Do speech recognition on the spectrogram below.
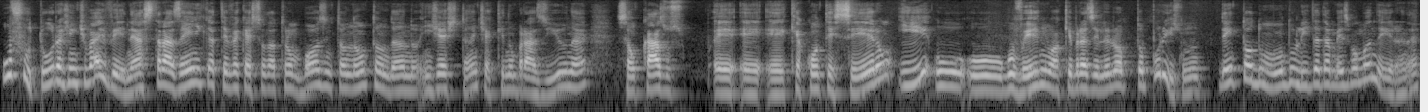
O futuro a gente vai ver, né? A AstraZeneca teve a questão da trombose, então não estão dando em gestante aqui no Brasil, né? São casos é, é, é, que aconteceram e o, o, governo aqui brasileiro optou por isso. Nem todo mundo lida da mesma maneira, né?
